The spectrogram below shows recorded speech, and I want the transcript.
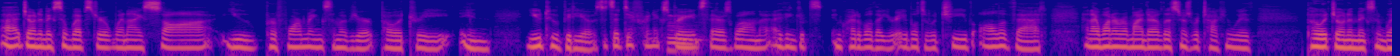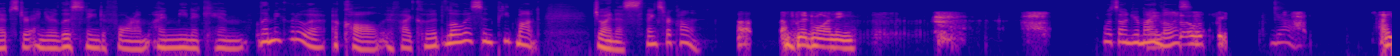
uh, Jonah Mixon Webster, when I saw you performing some of your poetry in YouTube videos. It's a different experience mm. there as well. And I, I think it's incredible that you're able to achieve all of that. And I want to remind our listeners we're talking with poet Jonah Mixon Webster, and you're listening to Forum. I'm Mina Kim. Let me go to a, a call, if I could. Lois in Piedmont, join us. Thanks for calling. Uh, good morning. What's on your mind, I Lois? So yeah. I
